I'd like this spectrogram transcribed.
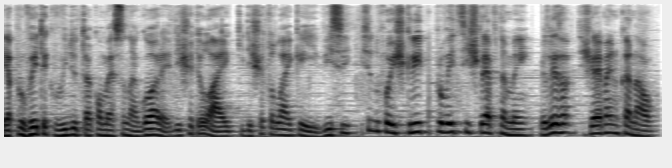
E aproveita que o vídeo está começando agora e deixa teu like, deixa teu like aí. E se, se não for inscrito, aproveita e se inscreve também, beleza? Se inscreve aí no canal.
